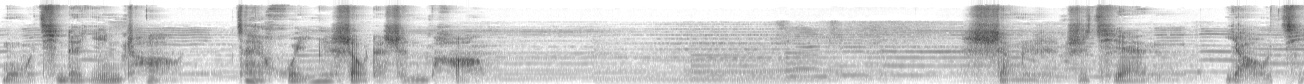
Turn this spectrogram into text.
母亲的吟唱在回首的身旁。生日之前，遥寄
